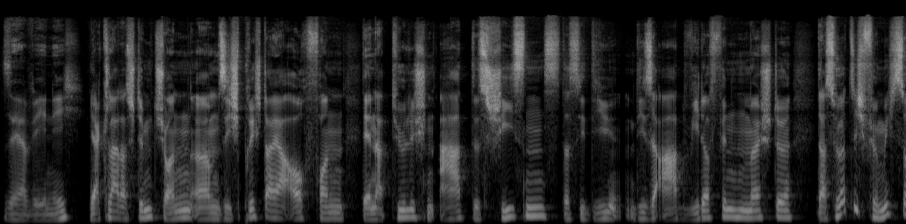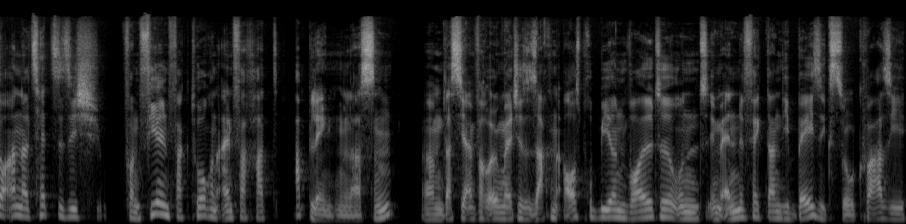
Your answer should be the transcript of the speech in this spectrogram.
sehr wenig. Ja klar, das stimmt schon. Ähm, sie spricht da ja auch von der natürlichen Art des Schießens, dass sie die, diese Art wiederfinden möchte. Das hört sich für mich so an, als hätte sie sich von vielen Faktoren einfach hat ablenken lassen. Ähm, dass sie einfach irgendwelche Sachen ausprobieren wollte und im Endeffekt dann die Basics so quasi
